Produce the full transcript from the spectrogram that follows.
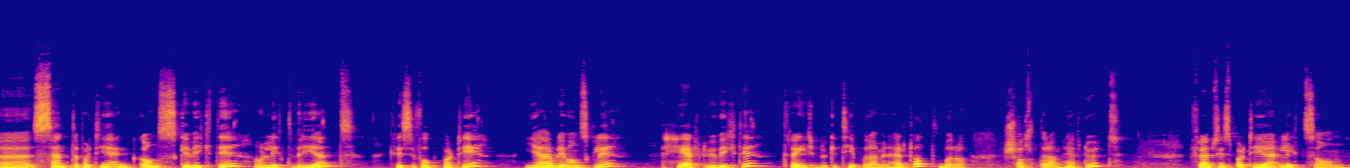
Uh, Senterpartiet ganske viktig og litt vrient. Kristelig Folkeparti jævlig vanskelig. Helt uviktig. Trenger ikke bruke tid på dem i det hele tatt. Bare å sjalte dem helt ut. Fremskrittspartiet litt sånn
